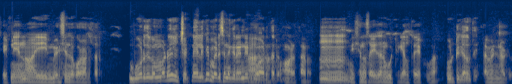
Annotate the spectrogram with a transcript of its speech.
చట్నీ ఎన్నో ఈ మెడిసిన్లో కూడా వాడతారు. బూడిద గుమ్మడి చట్నీలకి మెడిసిన్కి రెండింటికి వాడతారు. వాడతారు. ఈ చిన్న సైజ్ అని గుట్టికి వెళ్తాయి ఎక్కువ. ఉట్టికి వెళ్తాయి తమిళనాడు.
